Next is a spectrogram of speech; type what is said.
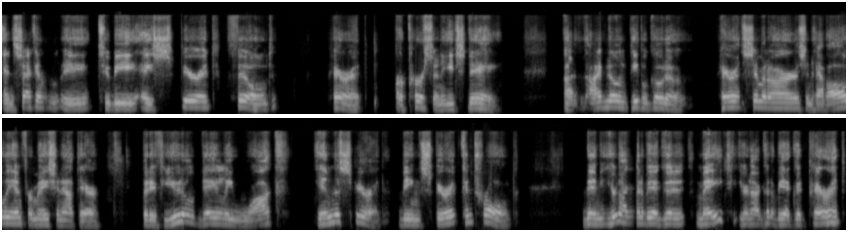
and secondly, to be a spirit filled parent or person each day. Uh, I've known people go to parent seminars and have all the information out there, but if you don't daily walk in the spirit, being spirit controlled, then you're not going to be a good mate. You're not going to be a good parent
